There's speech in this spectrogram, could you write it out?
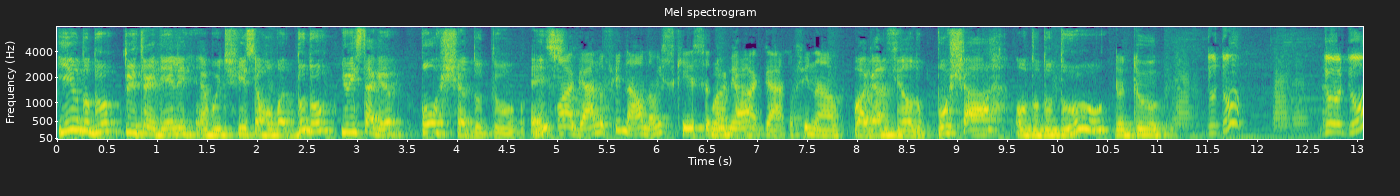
E o Dudu, Twitter dele é muito difícil, arroba Dudu. E o Instagram, Poxa Dudu. É isso? Com H no final, não esqueça o do H. meu H no final. O H no final do Poxa ou do Dudu. Dudu. Dudu? Dudu?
